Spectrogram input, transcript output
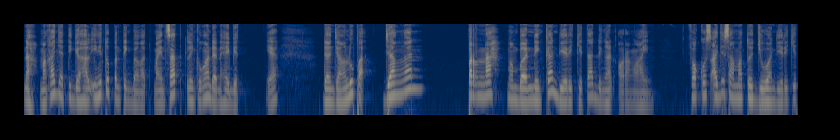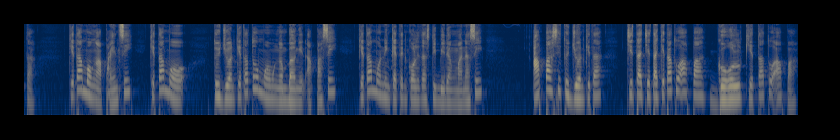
Nah, makanya tiga hal ini tuh penting banget, mindset, lingkungan dan habit, ya. Dan jangan lupa, jangan pernah membandingkan diri kita dengan orang lain. Fokus aja sama tujuan diri kita. Kita mau ngapain sih? Kita mau tujuan kita tuh mau mengembangin apa sih? Kita mau ningkatin kualitas di bidang mana sih? Apa sih tujuan kita? Cita-cita kita tuh apa? Goal kita tuh apa?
